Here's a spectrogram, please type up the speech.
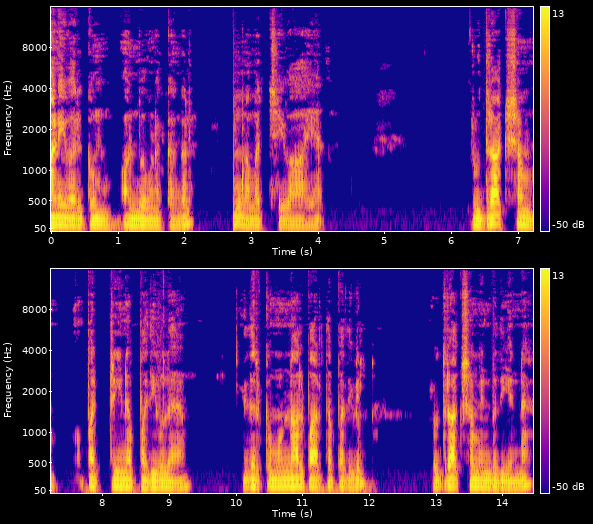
அனைவருக்கும் அன்பு வணக்கங்கள். நமச்சிவாய. ருத்ராட்சம் பற்றின பதிவில் இதற்கு முன்னால் பார்த்த பதிவில் ருத்ராட்சம் என்பது என்ன?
